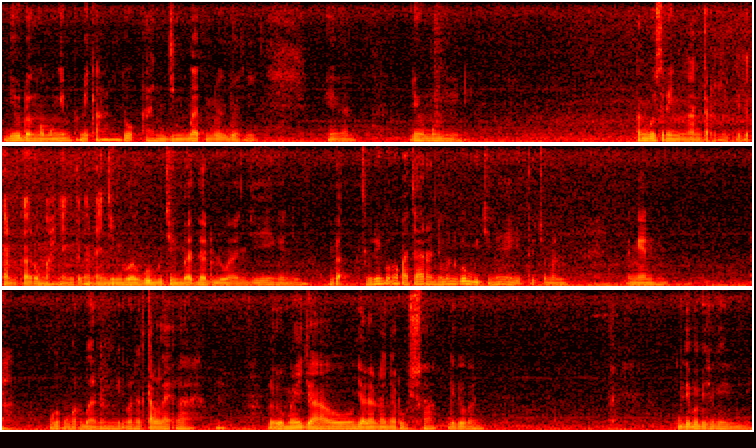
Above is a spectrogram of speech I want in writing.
dia udah ngomongin pernikahan tuh anjing banget menurut gue sih. Ya kan? Dia ngomong gini kan gue sering nganter gitu kan ke rumahnya gitu kan anjing gue gue bucin banget dari dulu anjing anjing. Enggak sebenarnya gue gak pacaran cuman gue bucin aja gitu cuman pengen ah gue pengorbanan gitu padahal telek lah. Udah rumahnya jauh jalanannya rusak gitu kan. Tiba-tiba kayak gini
